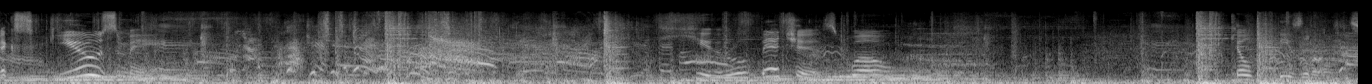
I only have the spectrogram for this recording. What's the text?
Excuse me. You bitches. Whoa. Kill these little ones.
